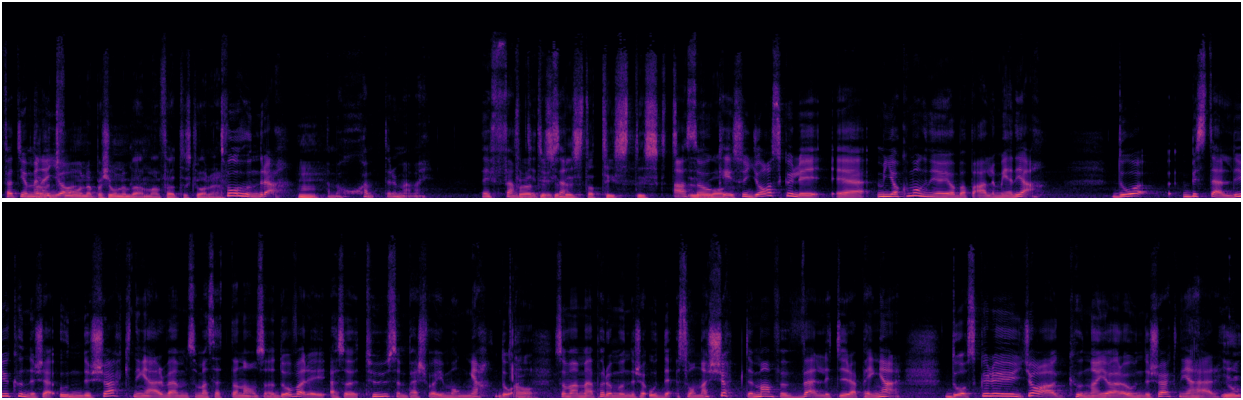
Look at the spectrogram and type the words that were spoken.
För att jag menar, Över jag, 200 personer behöver man för att det ska vara det. 200? Ja, men skämtar du med mig? Det är 50 För 000. att det ska bli statistiskt Alltså urval. okej, så jag skulle... Eh, men jag kommer ihåg när jag jobbade på Allemedia. Då beställde ju kunder så undersökningar, vem som har sett annonsen. Då var det, alltså tusen pers var ju många då. Ja. Som var med på de undersökningarna. Och sådana köpte man för väldigt dyra pengar. Då skulle ju jag kunna göra undersökningar här Jo,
